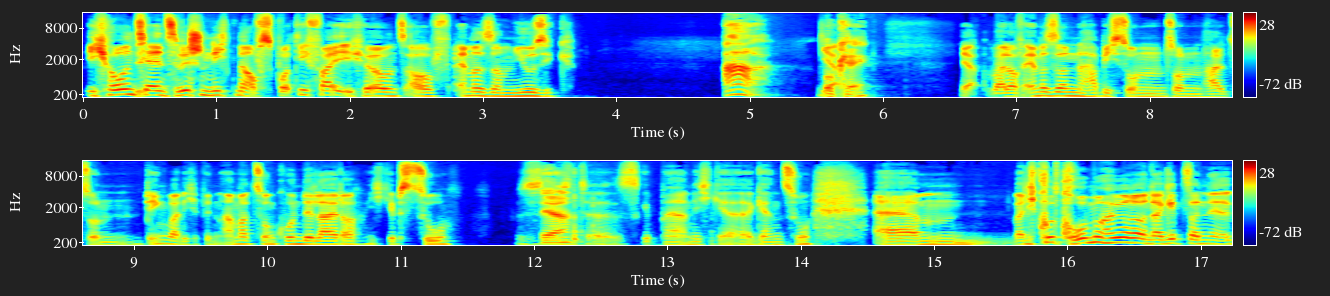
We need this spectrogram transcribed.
Ich höre uns ja inzwischen nicht mehr auf Spotify, ich höre uns auf Amazon Music. Ah, Ja. okay. Ja, weil auf Amazon habe ich so ein, so ein halt so ein Ding, weil ich bin Amazon-Kunde leider, ich gebe es zu. Das, Ja. echt, äh, das gibt man ja nicht ger gern zu. Ähm, weil ich Kurt Krömer höre und da gibt's dann äh,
